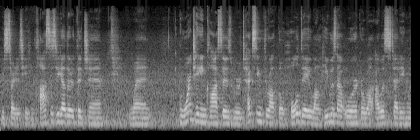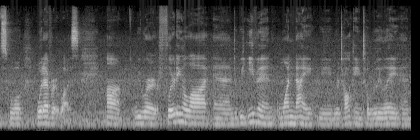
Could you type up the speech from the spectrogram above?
We started taking classes together at the gym. When we weren't taking classes we were texting throughout the whole day while he was at work or while i was studying with school whatever it was um, we were flirting a lot, and we even one night we were talking till really late, and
